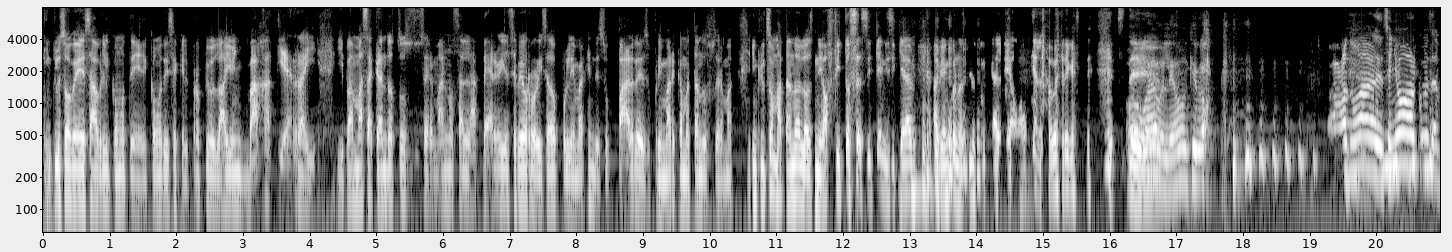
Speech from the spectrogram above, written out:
incluso ves a Abril como te, como dice que el propio Lion baja a tierra y, va masacrando a todos sus hermanos a la verga y él se ve horrorizado por la imagen de su padre, de su primarca matando a sus hermanos, incluso matando a los neófitos, así que ni siquiera habían conocido nunca al león, a la verga. Este, oh, wow, león, qué... oh, no, señor, ¿cómo está?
